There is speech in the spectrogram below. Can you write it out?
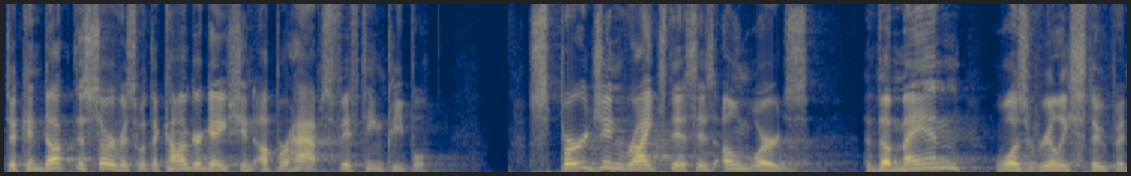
to conduct the service with a congregation of perhaps 15 people. Spurgeon writes this, his own words The man was really stupid.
